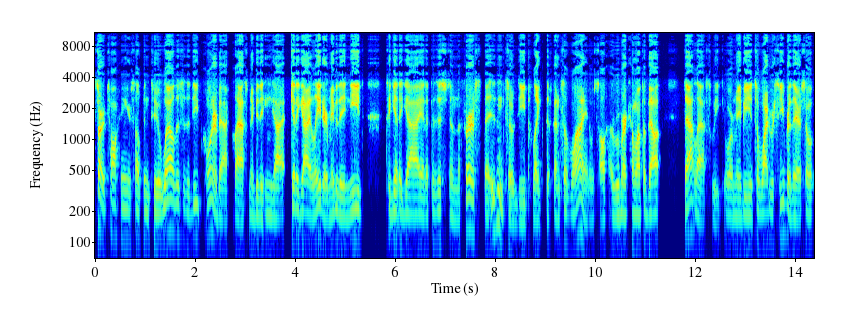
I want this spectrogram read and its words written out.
start talking yourself into, well, this is a deep cornerback class. Maybe they can get a guy later. Maybe they need to get a guy at a position in the first that isn't so deep, like defensive line. We saw a rumor come up about that last week, or maybe it's a wide receiver there. So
